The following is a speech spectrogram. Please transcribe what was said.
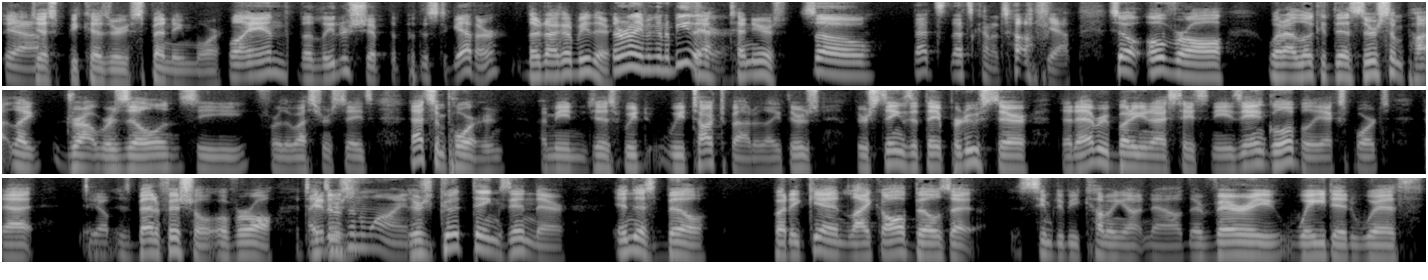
Yeah. just because they're spending more. Well, and the leadership that put this together, They're not going to be there. they're not even going to be there. yeah, 10 years. So that's that's kind of tough. Yeah. So overall, when I look at this, there's some like drought resiliency for the Western states. That's important. I mean, just we we talked about it. Like there's there's things that they produce there that everybody in the United States needs and globally exports that is Yep. beneficial overall. Like, Potatoes there's- and wine. There's good things in there in this bill, but again, like all bills that seem to be coming out now, they're very weighted with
